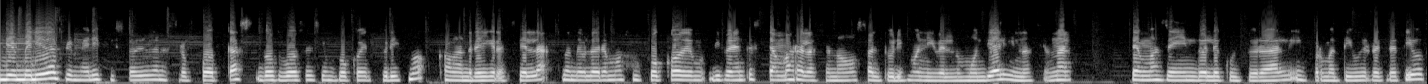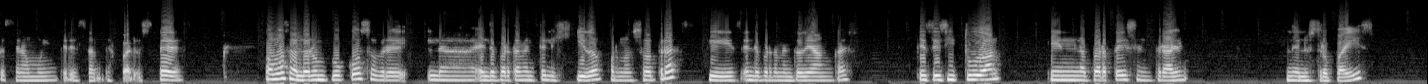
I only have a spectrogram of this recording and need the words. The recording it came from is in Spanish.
Bienvenido al primer episodio de nuestro podcast Dos Voces y un poco de turismo con Andrea y Graciela, donde hablaremos un poco de diferentes temas relacionados al turismo a nivel mundial y nacional, temas de índole cultural, informativo y recreativo que serán muy interesantes para ustedes. Vamos a hablar un poco sobre el departamento elegido por nosotras, que es el departamento de Ancash, que se sitúa en la parte central de nuestro país,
